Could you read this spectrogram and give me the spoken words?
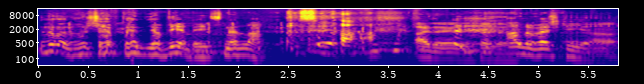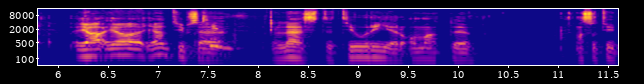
Noel har köpt en, jag ber dig snälla. Nej, det är det. är- Andra världskriget. Ja. Jag, jag, jag har typ så här läst teorier om att eh, alltså typ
